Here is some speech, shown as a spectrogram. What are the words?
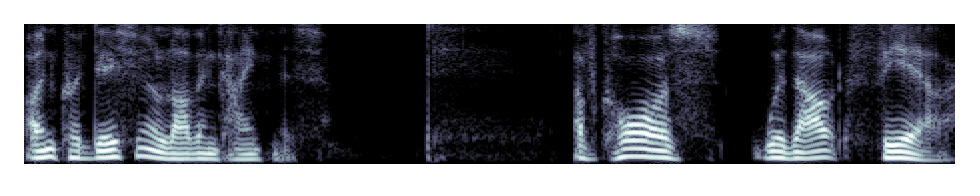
unconditional love and kindness. Of course, without fear.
